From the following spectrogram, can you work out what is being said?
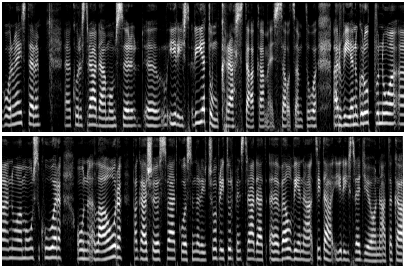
kormeistere, kura strādā mums uh, īrijas rietumkrastā, kā mēs saucam to, ar vienu grupu no, no mūsu kora, un Laura pagājušajos svētkos un arī šobrīd turpina strādāt vēl vienā citā īrijas reģionā. Tā kā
